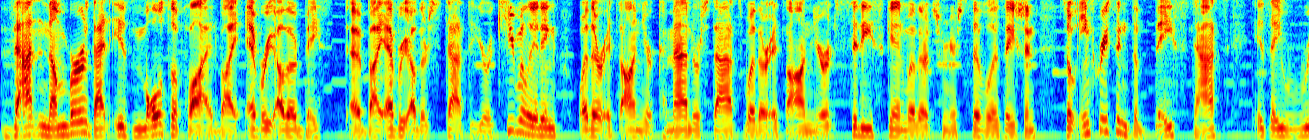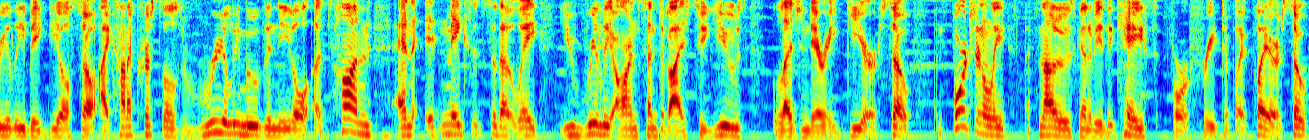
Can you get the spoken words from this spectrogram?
that number that is multiplied by every other base uh, by every other stat that you're accumulating whether it's on your commander stats whether it's on your city skin whether it's from your civilization. So increasing the base stats is a really big deal. So iconic crystals really move the needle a ton and it makes it so that way you really are incentivized to use legendary gear. So unfortunately that's not always going to be the case for free to play players. So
